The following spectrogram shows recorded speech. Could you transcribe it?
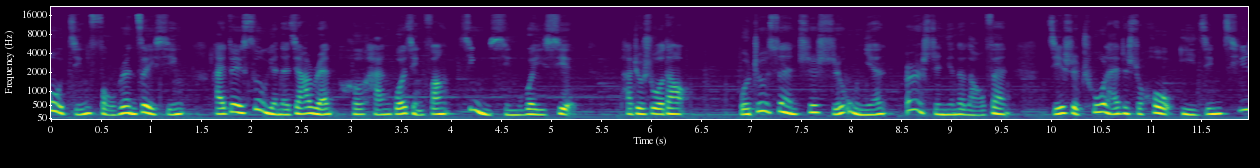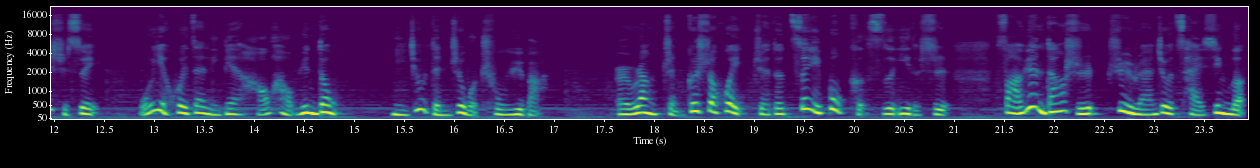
不仅否认罪行，还对素媛的家人和韩国警方进行威胁。他就说道。我就算吃十五年、二十年的牢饭，即使出来的时候已经七十岁，我也会在里面好好运动。你就等着我出狱吧。而让整个社会觉得最不可思议的是，法院当时居然就采信了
